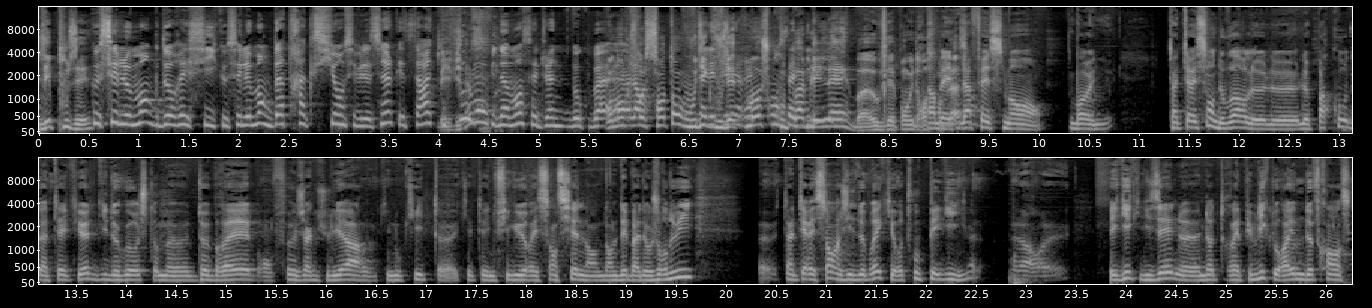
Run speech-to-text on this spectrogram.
l'épouser. Que c'est le manque de récit, que c'est le manque d'attraction civilisationnelle, etc., qui pousse finalement cette jeune. Donc, bah, Pendant 60 ans, vous vous dites que vous êtes moche, coupable et laid. Bah, vous n'avez pas envie de ressembler à ça. L'affaissement. Bon, c'est intéressant de voir le, parcours d'intellectuels dits de gauche comme euh, Debray, bon, feu Jacques Julliard, qui nous quitte, euh, qui était une figure essentielle dans, le débat d'aujourd'hui. Euh, c'est intéressant, Régis Debray, qui retrouve Peggy. Alors, Peggy qui disait Notre République, le Royaume de France.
